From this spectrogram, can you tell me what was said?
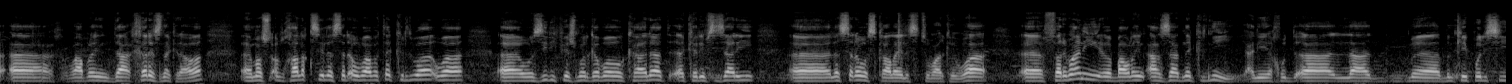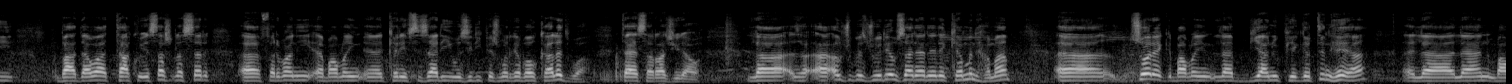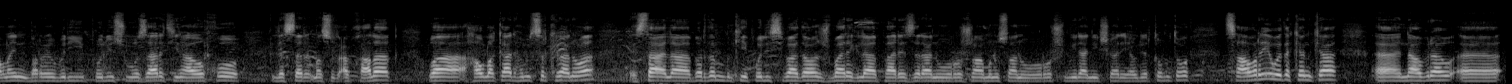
وابڕین دا خرس نکراوە مەسعود خاڵ قسی لەسەر ئەو بابەتە کردووە و وەزیری پێشمەرگە بۆ وەکالات کەریم سیزاری لەسەر ئەوە سکاڵای لەسەر تۆمار کرد و فەرمانی باڵین ئازاد نەکردنی ینی خود لە بنکەی پۆلیسی باداوا تاکو ئێستاش لەسەر فەرمانی باڵین کەریم سزاری وەزیری پێشمەرگە بە وکالت بووە تا ئێستا ڕاجیراوە. لە ئەو بەجوێری ئەو زاریانێنێک کە من هەمە زۆرێک باڵین لە بیان و پێگرتن هەیە لەلایەن باڵین بەڕێوبری پۆلیس و وەزارەتی ناوەخۆ لەسەر مەسود عبخالق و هەوڵەکان هەمووی سرکرانەوە ئێستا لە بەردەم بنکەی پۆلیسی باداوان ژمارێک لە پارێزەران و ڕۆژنامە نووسان و ڕۆژ میرانی شاری هەولێر کۆمتەوە چاوەڕێەوە دەکەن کە ناوراو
